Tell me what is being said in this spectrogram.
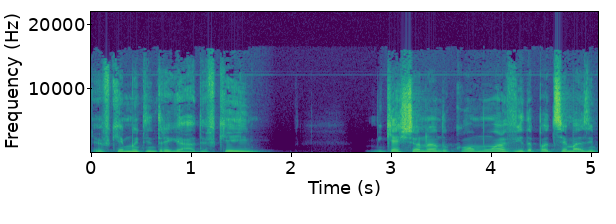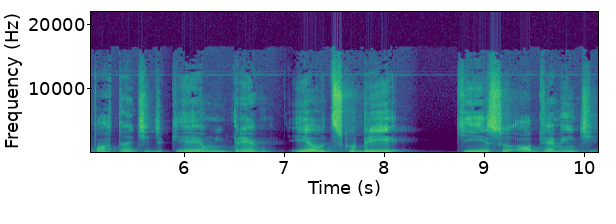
Eu fiquei muito intrigado, eu fiquei me questionando como uma vida pode ser mais importante do que um emprego. E eu descobri que isso, obviamente,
